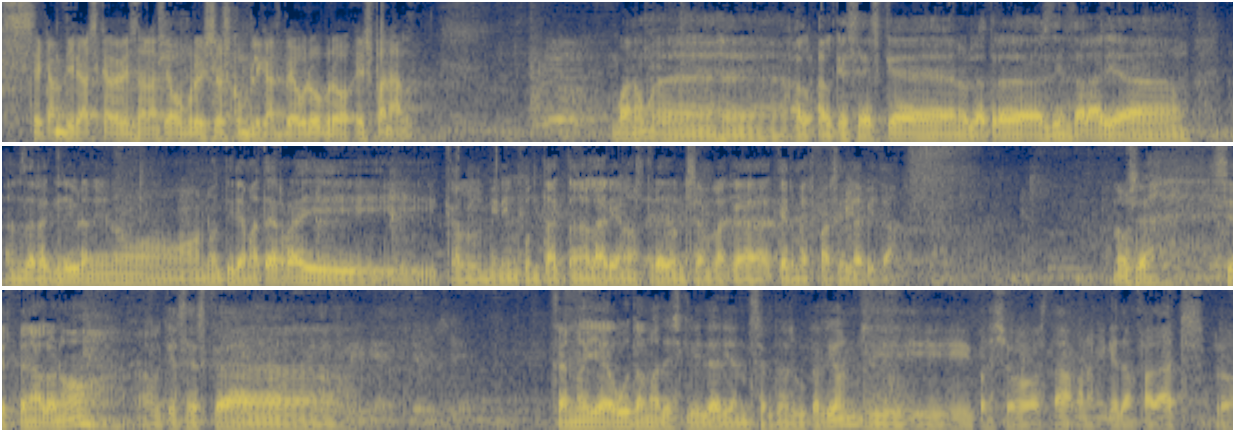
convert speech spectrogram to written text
Sé que em diràs que des de la teva posició és complicat veure-ho, però és penal? Bueno, eh, el, el que sé és que nosaltres dins de l'àrea ens desequilibren i no, no tirem a terra i, i que el mínim contacte en l'àrea nostra doncs sembla que, que és més fàcil d'evitar. No ho sé, si és penal o no, el que sé és que que no hi ha hagut el mateix criteri en certes ocasions i, i per això estàvem una miqueta enfadats però,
